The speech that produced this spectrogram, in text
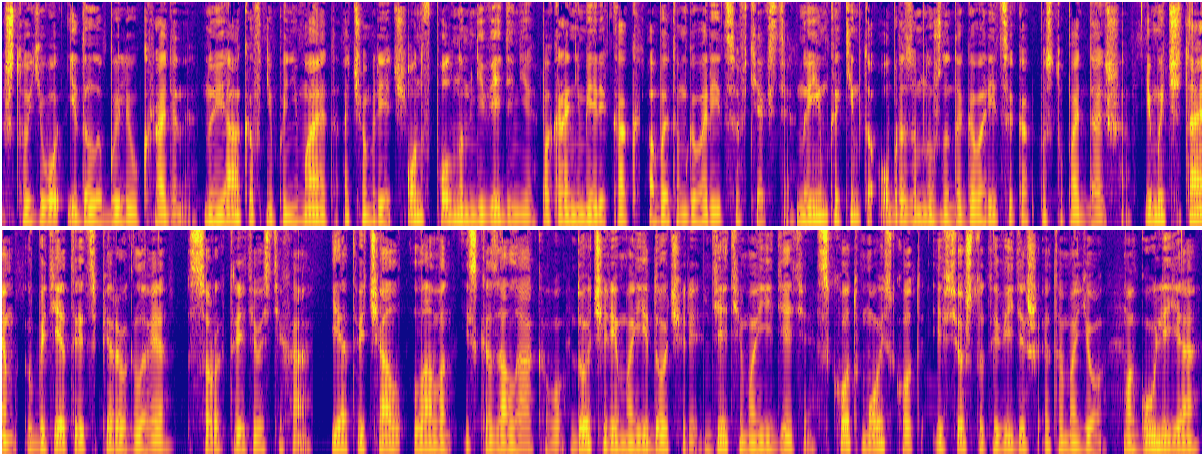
что его идолы были украдены. Но Иаков не понимает, о чем речь. Он в полном неведении, по крайней мере, как об этом говорится в тексте. Но им каким-то образом нужно договориться, как поступать дальше. И мы читаем в Бытие 31 главе 43 стиха. «И отвечал Лаван и сказал Иакову, «Дочери мои дочери, дети мои дети, скот мой скот, и все, что ты видишь, это мое. Могу ли я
